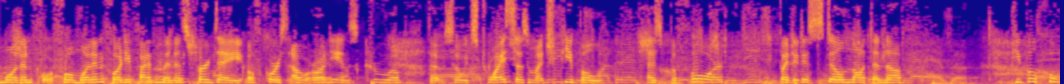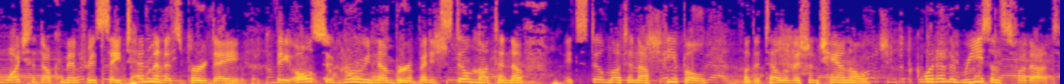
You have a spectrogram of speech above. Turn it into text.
more than for, for more than 45 minutes per day. Of course, our audience grew up, the, so it's twice as much people as before, but it is still not enough. People who watch the documentaries say 10 minutes per day. They also grew in number, but it's still not enough. It's still not enough people for the television channel. What are the reasons for that?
